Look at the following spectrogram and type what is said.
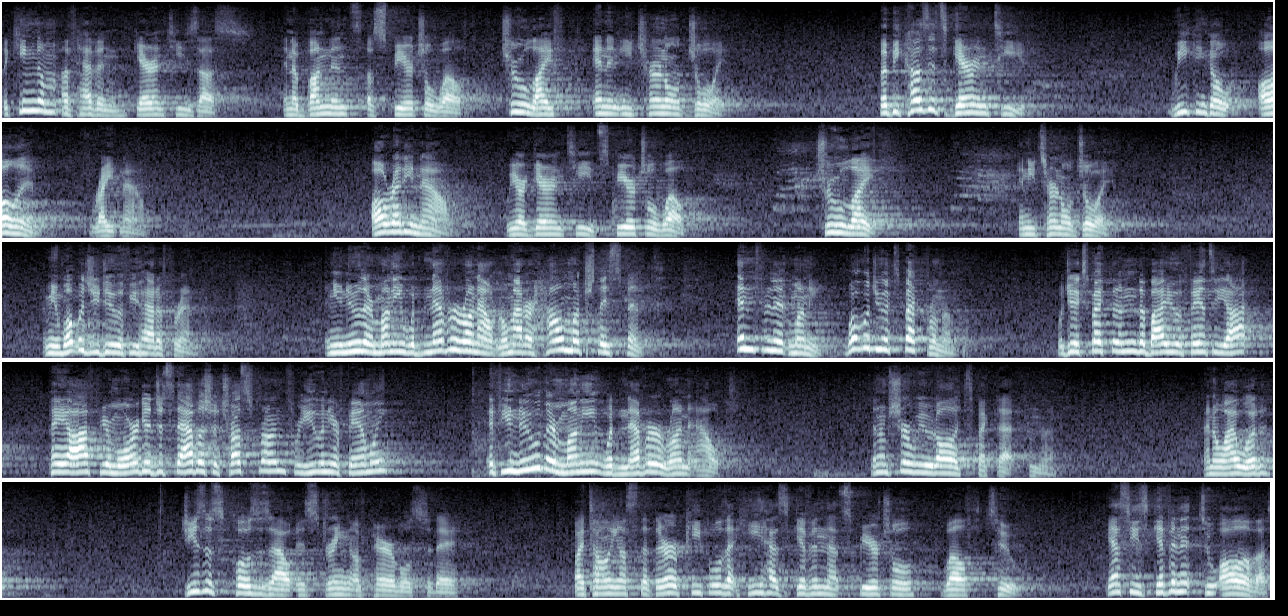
The kingdom of heaven guarantees us an abundance of spiritual wealth, true life, and an eternal joy. But because it's guaranteed, we can go all in right now. Already now, we are guaranteed spiritual wealth, true life, and eternal joy. I mean, what would you do if you had a friend and you knew their money would never run out no matter how much they spent? Infinite money. What would you expect from them? Would you expect them to buy you a fancy yacht, pay off your mortgage, establish a trust fund for you and your family? If you knew their money would never run out, then I'm sure we would all expect that from them. I know I would. Jesus closes out his string of parables today by telling us that there are people that he has given that spiritual wealth to. Yes, he's given it to all of us,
